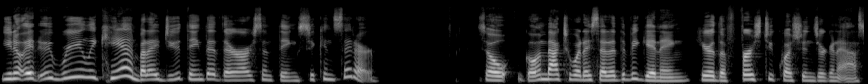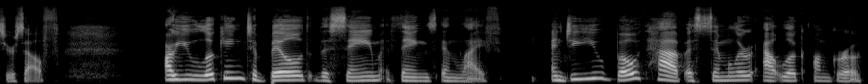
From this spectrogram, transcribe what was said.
You know, it, it really can, but I do think that there are some things to consider. So, going back to what I said at the beginning, here are the first two questions you're going to ask yourself. Are you looking to build the same things in life? And do you both have a similar outlook on growth?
